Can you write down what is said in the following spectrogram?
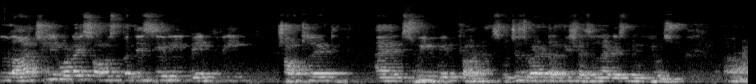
largely what I saw was patisserie, bakery, chocolate, and sweet meat products, which is where Turkish hazelnut has been used. Uh,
